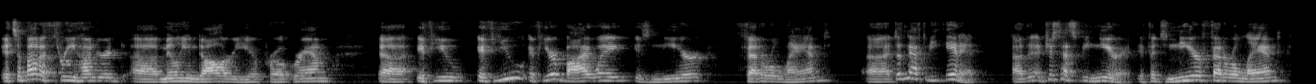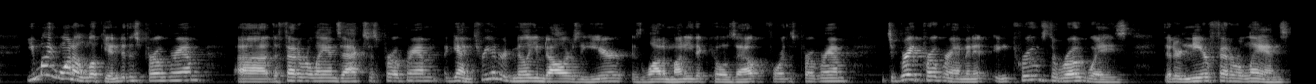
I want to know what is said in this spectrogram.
It's about a 300 uh, million dollar a year program. Uh, if you if you if your byway is near federal land, uh, it doesn't have to be in it. Uh, it just has to be near it. If it's near federal land, you might want to look into this program. Uh, the Federal Lands Access Program, again, $300 million a year is a lot of money that goes out for this program. It's a great program and it improves the roadways that are near federal lands.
